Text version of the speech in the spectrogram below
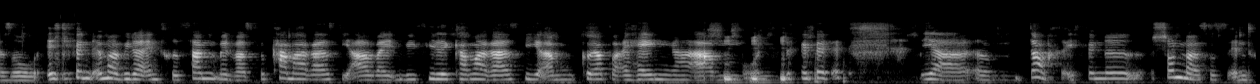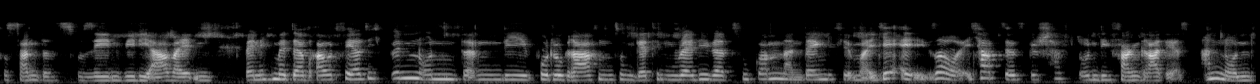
also ich finde immer wieder interessant, mit was für Kameras die arbeiten, wie viele Kameras die am Körper hängen haben und ja, ähm, doch, ich finde schon, dass es interessant ist zu sehen, wie die arbeiten. Wenn ich mit der Braut fertig bin und dann die Fotografen zum Getting Ready dazukommen, dann denke ich immer, yay, so, ich habe es jetzt geschafft und die fangen gerade erst an und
